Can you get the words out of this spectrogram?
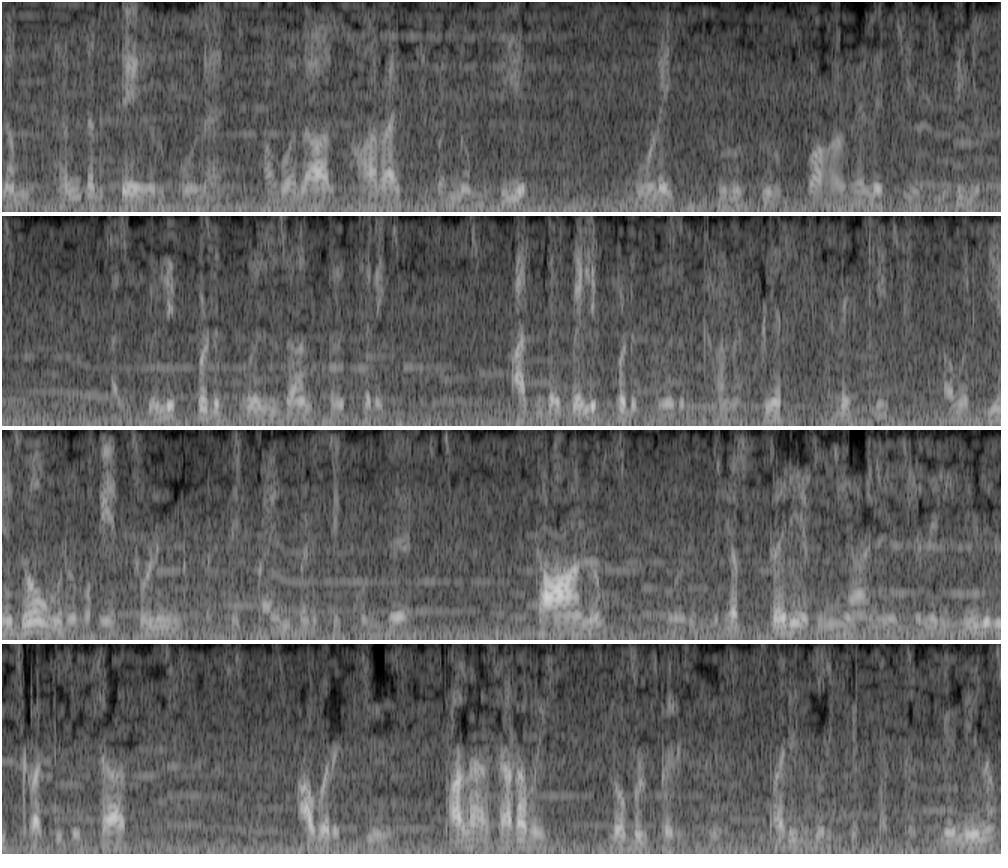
நம் சந்திரசேகர் போல அவரால் ஆராய்ச்சி பண்ண முடியும். மூளை சுறுசுறுப்பாக வேலை செய்ய முடியும். அது வெளிப்படுத்துவதுதான் பிரச்சனை. அந்த வெளிப்படுத்துவதற்கான பிரச்சனைக்கு அவர் ஏதோ ஒரு வகை தொழில்நுட்பத்தை பயன்படுத்தி கொண்டு தானும் ஒரு மிகப்பெரிய விஞ்ஞானி என்பதை நிறுவி காட்டிவிட்டார். அவருக்கு பல தடவை நோபல் பரிசு பரிந்துரைக்கப்பட்டது. எனினும்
